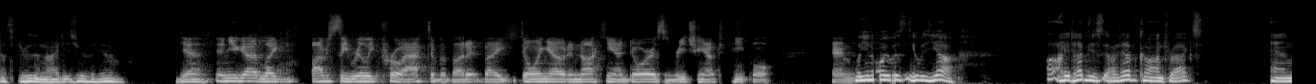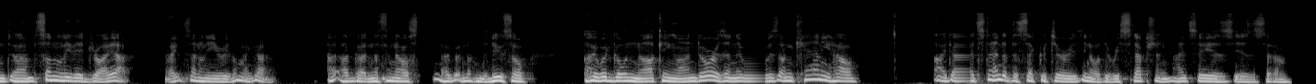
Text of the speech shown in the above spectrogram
uh, through the '90s, really. Yeah. Yeah, and you got like obviously really proactive about it by going out and knocking on doors and reaching out to people. And well, you know, it was it was yeah. I'd have these, I'd have contracts, and um, suddenly they dry up. Right? Suddenly you're oh my god, I, have got nothing else. I've got nothing to do. So I would go knocking on doors, and it was uncanny how I'd, I'd stand at the secretary's, you know, the reception. I'd say, "Is is um,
